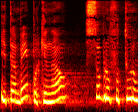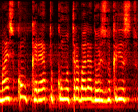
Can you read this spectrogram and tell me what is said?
E também, por que não, sobre um futuro mais concreto como trabalhadores do Cristo,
